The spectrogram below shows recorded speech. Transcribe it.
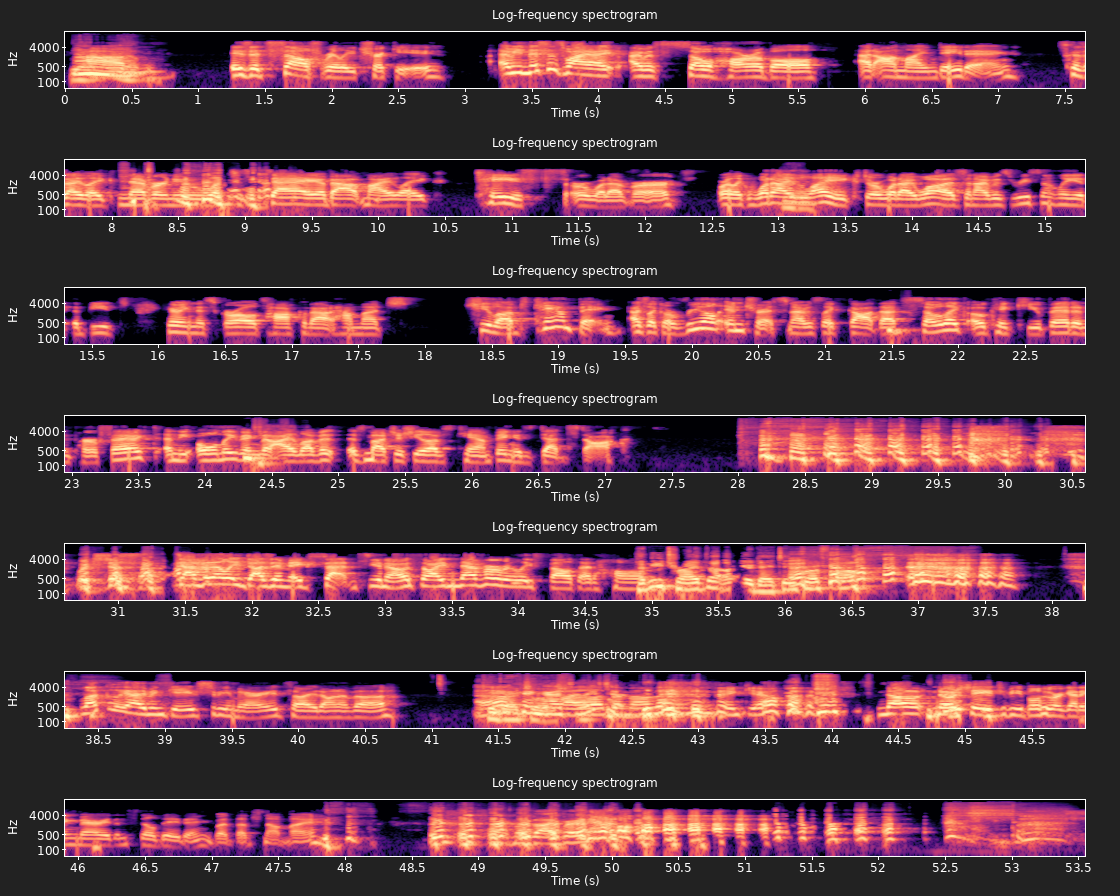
Yeah, um, is itself really tricky. I mean, this is why I, I was so horrible at online dating. It's because I like never knew what to say about my like tastes or whatever, or like what I liked or what I was. And I was recently at the beach hearing this girl talk about how much she loved camping as like a real interest. And I was like, God, that's so like OkCupid and perfect. And the only thing that I love it as much as she loves camping is dead stock. which just definitely doesn't make sense, you know? So I never really felt at home. Have you tried that on your dating profile? Luckily, I'm engaged to be married, so I don't have a Oh, file at the congratulations. moment. Thank you. no, no shade to people who are getting married and still dating, but that's not my that's not my vibe right now.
